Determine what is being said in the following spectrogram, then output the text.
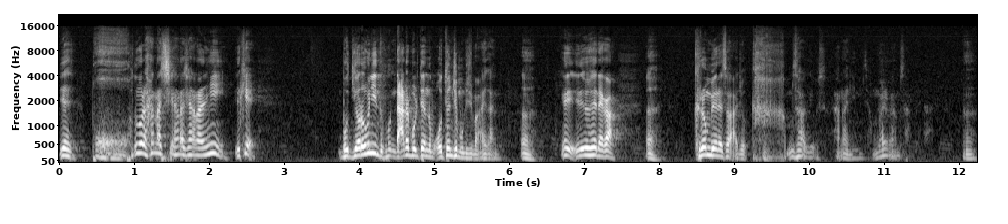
이제 모든 걸 하나씩 하나씩 하나님이 이렇게 뭐 여러분이 나를 볼 때는 어떤지 모르지만 하여간 어. 요새 내가 어. 그런 면에서 아주 감사하게 웃어요. 하나님 정말 감사합니다. 어.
